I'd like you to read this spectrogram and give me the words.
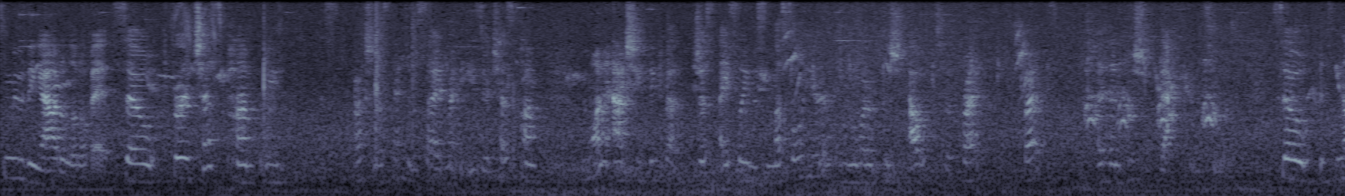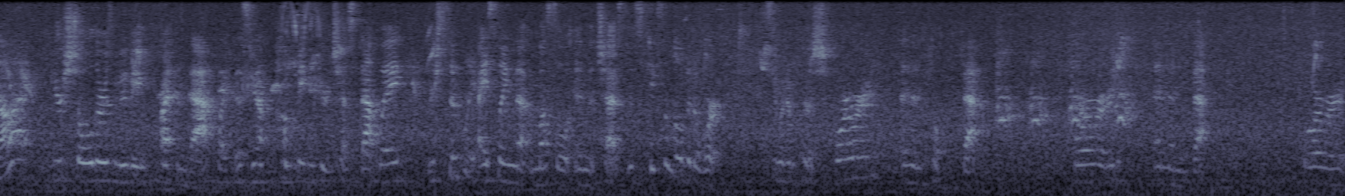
smoothing out a little bit. So for a chest pump, we actually let's stand to the side, might be easier. Chest pump, we want to actually think about just isolating this muscle here, and we want to push out to the front, front, and then push back into it. So it's not your shoulders moving front and back like this. You're not pumping your chest that way. You're simply isolating that muscle in the chest. This takes a little bit of work. So you want to push forward and then pull back. Forward and then back. Forward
